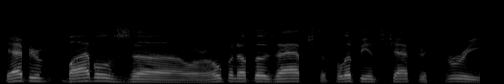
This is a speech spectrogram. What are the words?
If you have your Bibles uh, or open up those apps to Philippians chapter 3,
